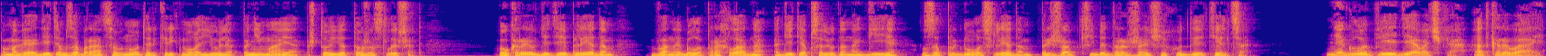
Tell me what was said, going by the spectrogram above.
Помогая детям забраться внутрь, крикнула Юля, понимая, что ее тоже слышат. Укрыв детей пледом, в ванной было прохладно, а дети абсолютно нагие, запрыгнула следом, прижав к себе дрожащие худые тельца. «Не глупи, девочка, открывай.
